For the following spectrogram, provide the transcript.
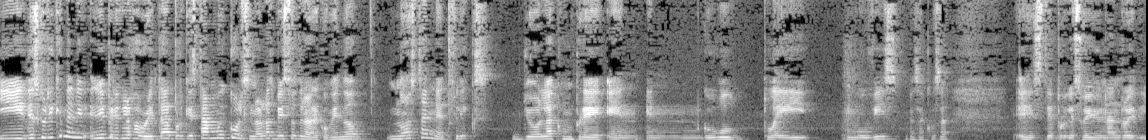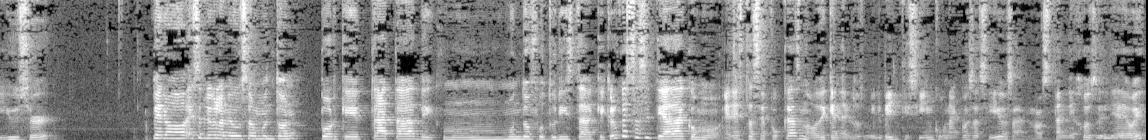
Y descubrí que es mi película favorita porque está muy cool. Si no la has visto, te la recomiendo. No está en Netflix. Yo la compré en, en Google Play Movies, esa cosa. Este, porque soy un Android user. Pero esta película me gusta un montón porque trata de como un mundo futurista que creo que está seteada como en estas épocas, ¿no? De que en el 2025, una cosa así, o sea, no es tan lejos del día de hoy.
